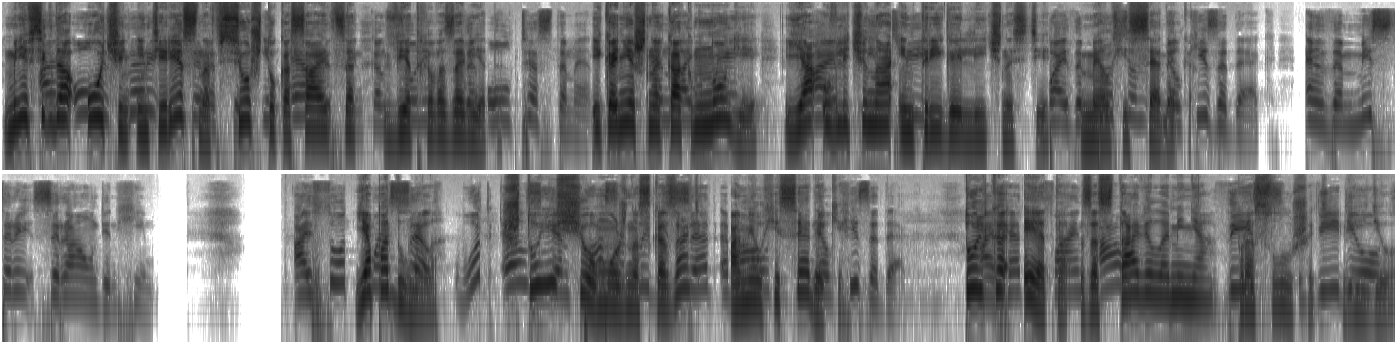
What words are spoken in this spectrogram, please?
Мне всегда очень интересно все, что касается Ветхого Завета. И, конечно, как многие, я увлечена интригой личности Мелхиседека. Я подумала, что еще можно сказать о Мелхиседеке? Только это заставило меня прослушать видео.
